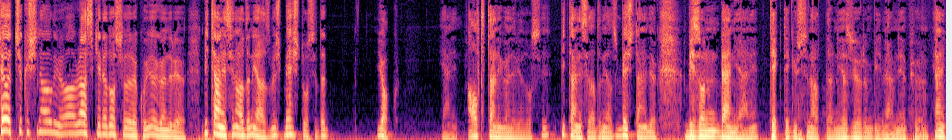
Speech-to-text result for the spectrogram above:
Kağıt çıkışını alıyor, rastgele dosyalara koyuyor, gönderiyor. Bir tanesinin adını yazmış, beş dosyada yok. Yani altı tane gönderiyor dosyayı. Bir tanesi adını yazmış. Beş tane diyor. Biz onun ben yani tek tek üstüne adlarını yazıyorum bilmem ne yapıyorum. Yani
